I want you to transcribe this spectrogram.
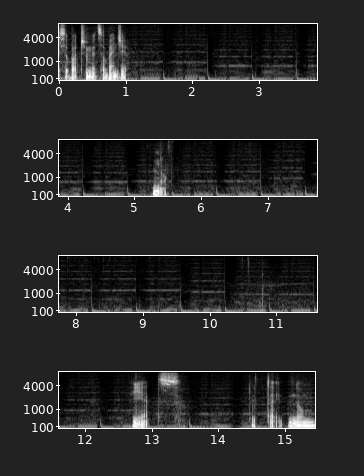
I zobaczymy co będzie. No. Więc tutaj dom.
